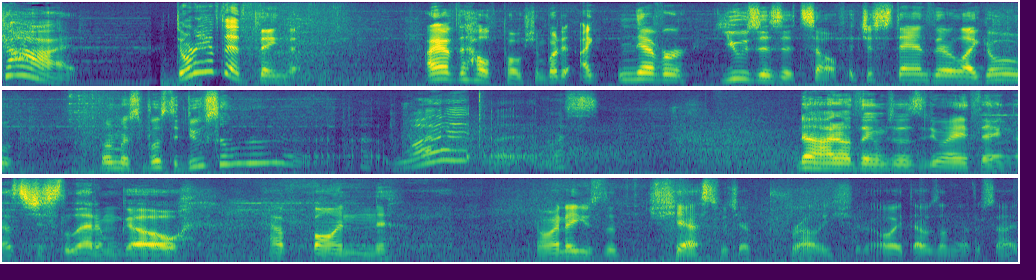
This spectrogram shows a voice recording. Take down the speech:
God. Don't I have that thing that... I have the health potion, but it I never uses itself. It just stands there like, oh, what am I supposed to do something? Uh, what? No, I don't think I'm supposed to do anything. Let's just let him go. Have fun. Oh, and I used the chest, which I probably should have. Oh, wait, that was on the other side.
